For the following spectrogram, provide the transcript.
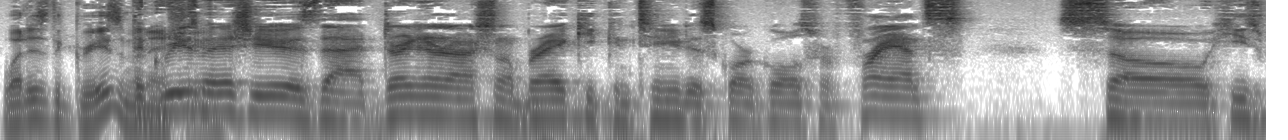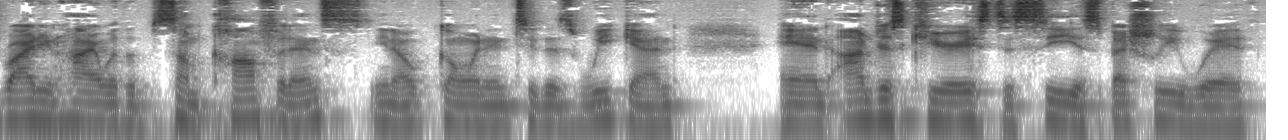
What is the Griezmann the issue? Griezmann issue is that during international break, he continued to score goals for France. So he's riding high with some confidence, you know, going into this weekend. And I'm just curious to see, especially with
